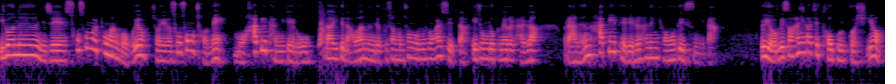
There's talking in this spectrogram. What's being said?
이거는 이제 소송을 통한 거고요. 저희가 소송 전에 뭐 합의 단계로 나 이게 나왔는데 구상금 청구 소송 할 수 있다. 이 정도 금액을 달라라는 합의 대리를 하는 경우도 있습니다. 여기서 한 가지 더 볼 것이요.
